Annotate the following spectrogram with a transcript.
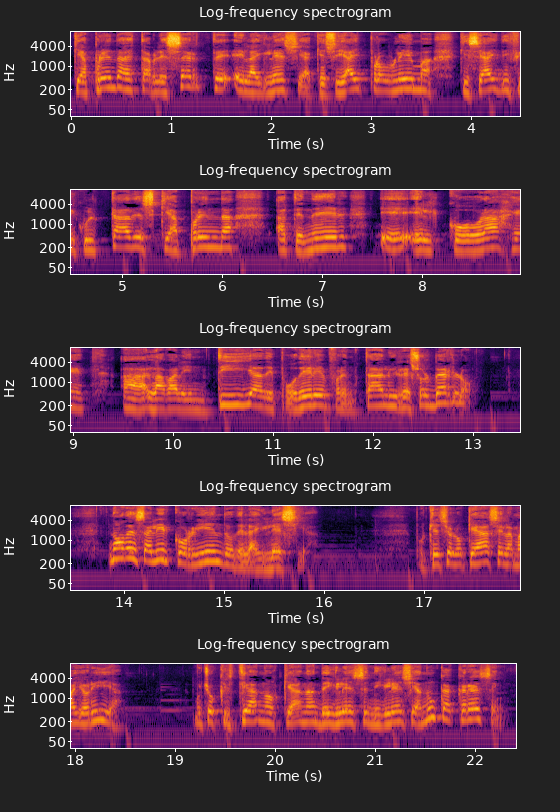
que aprendas a establecerte en la iglesia, que si hay problemas, que si hay dificultades, que aprenda a tener eh, el coraje, la valentía de poder enfrentarlo y resolverlo. No de salir corriendo de la iglesia, porque eso es lo que hace la mayoría. Muchos cristianos que andan de iglesia en iglesia nunca crecen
